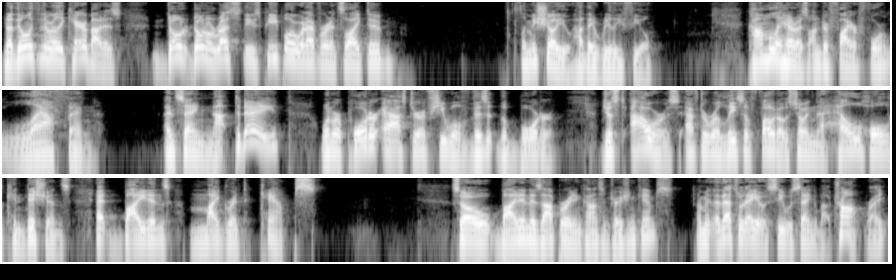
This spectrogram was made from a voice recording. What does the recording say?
Now, the only thing they really care about is don't, don't arrest these people or whatever. And it's like, dude, let me show you how they really feel. Kamala Harris under fire for laughing and saying, not today, when reporter asked her if she will visit the border just hours after release of photos showing the hellhole conditions at Biden's migrant camps. So Biden is operating concentration camps. I mean, that's what AOC was saying about Trump, right?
